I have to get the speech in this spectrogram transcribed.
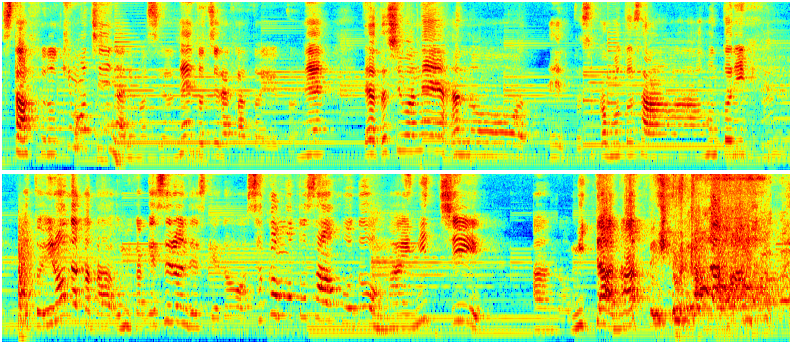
スタッフの気持ちになりますよねどちらかというとね。で私はねあの、えっと坂本さんは本当に、えっといろんな方お見かけするんですけど坂本さんほど毎日あの見たなっていう方は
